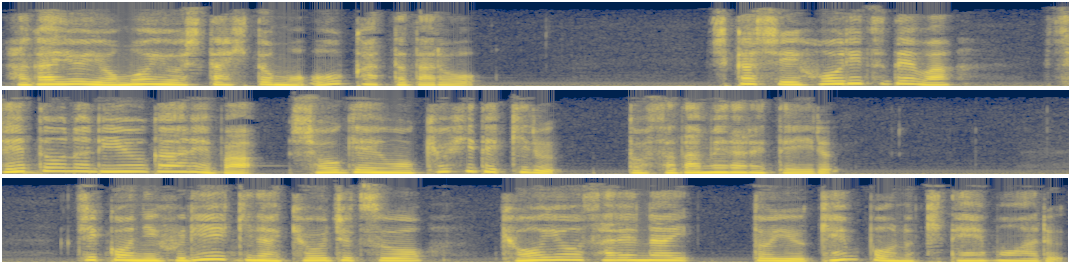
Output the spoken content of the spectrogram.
歯がゆい思いをした人も多かっただろう。しかし法律では、正当な理由があれば証言を拒否できると定められている。事故に不利益な供述を強要されないという憲法の規定もある。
